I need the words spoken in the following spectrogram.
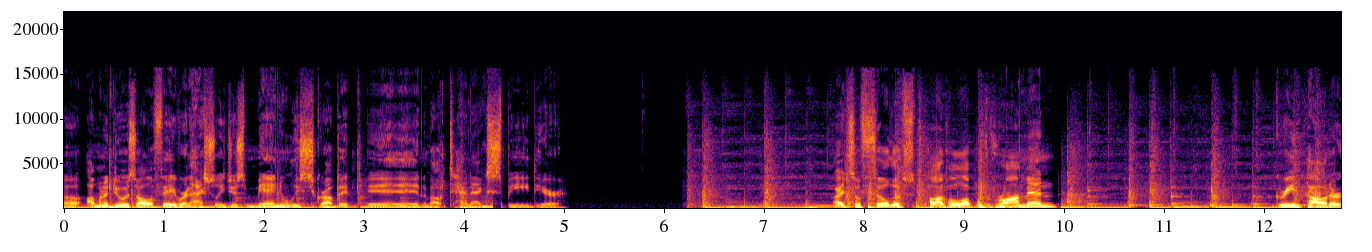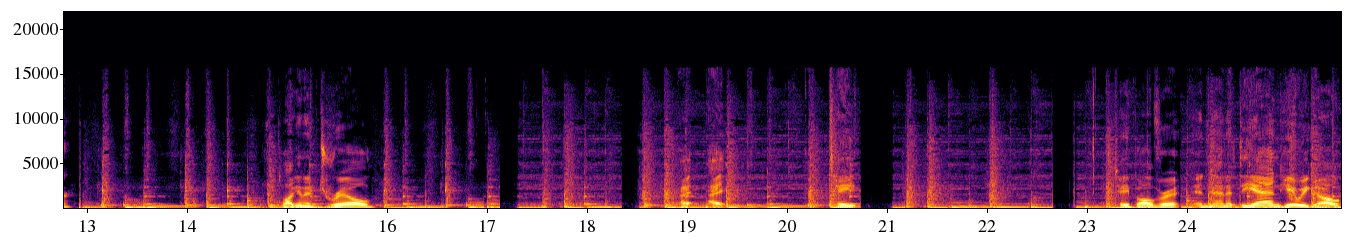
Uh, I'm gonna do us all a favor and actually just manually scrub it in about 10x speed here. All right, so fill this pothole up with ramen, green powder, plug in a drill. I, I tape, tape over it, and then at the end, here we go.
